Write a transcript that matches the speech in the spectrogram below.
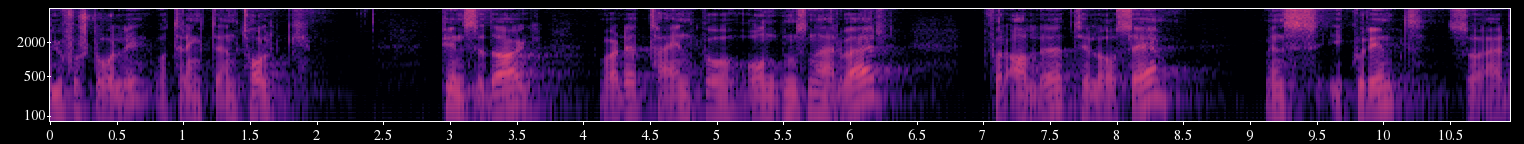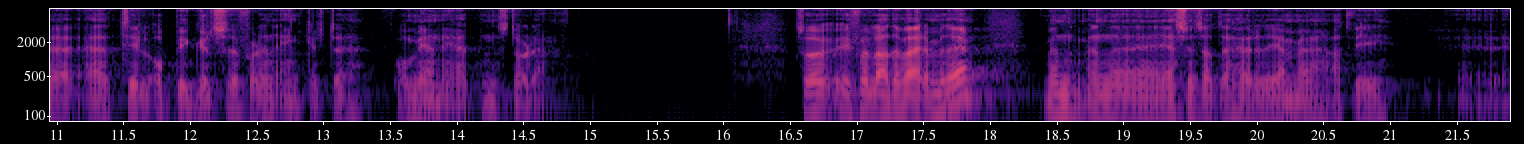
uforståelig og trengte en tolk. Pinsedag var det et tegn på Åndens nærvær for alle til å se, mens i Korint så er det til oppbyggelse for den enkelte og menigheten, står det. Så vi får la det være med det. Men, men eh, jeg syns det hører hjemme at vi eh,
